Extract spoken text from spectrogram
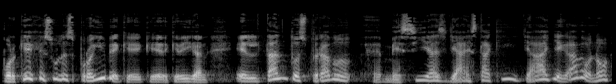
¿Por qué Jesús les prohíbe que, digan, el tanto esperado eh, Mesías ya está aquí, ya ha llegado, ¿no?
